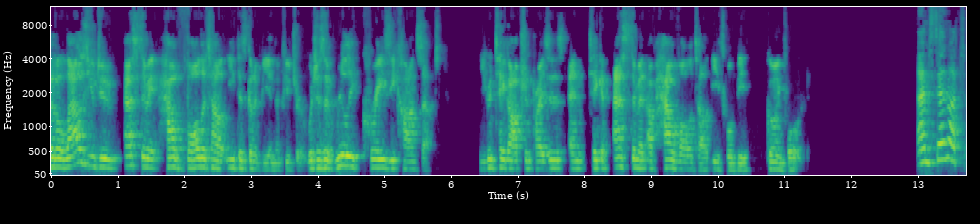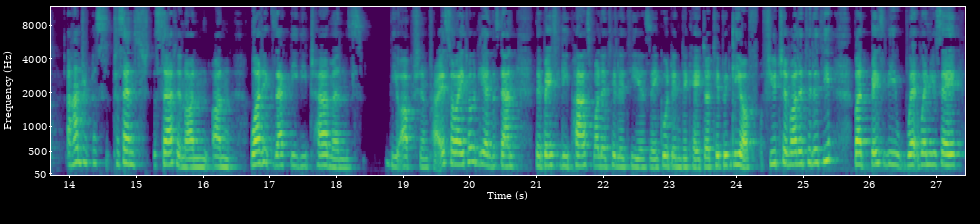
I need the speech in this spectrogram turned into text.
that allows you to estimate how volatile ETH is going to be in the future, which is a really crazy concept. You can take option prices and take an estimate of how volatile ETH will be going forward. I'm still not 100% certain on, on what exactly determines the option price. So I totally understand that basically past volatility is a good indicator typically of future volatility. But basically when you say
